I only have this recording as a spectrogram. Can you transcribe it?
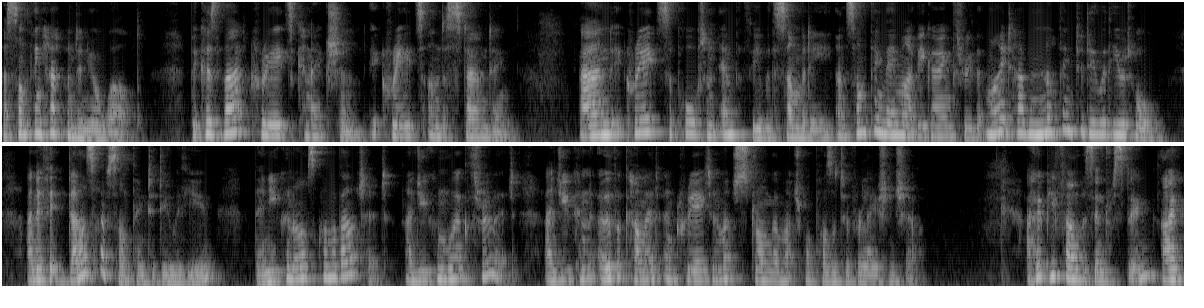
Has something happened in your world? Because that creates connection, it creates understanding and it creates support and empathy with somebody and something they might be going through that might have nothing to do with you at all. And if it does have something to do with you, then you can ask them about it and you can work through it and you can overcome it and create a much stronger, much more positive relationship. I hope you found this interesting. I,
